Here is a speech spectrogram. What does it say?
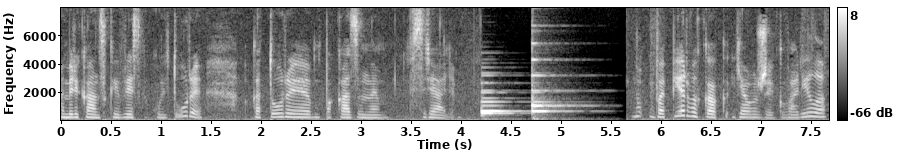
американской еврейской культуры, которые показаны в сериале. Ну, во-первых, как я уже и говорила,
